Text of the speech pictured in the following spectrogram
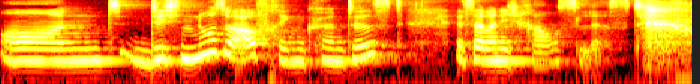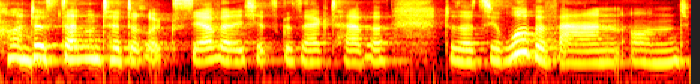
und dich nur so aufregen könntest, es aber nicht rauslässt und es dann unterdrückst, ja, weil ich jetzt gesagt habe, du sollst die Ruhe bewahren und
